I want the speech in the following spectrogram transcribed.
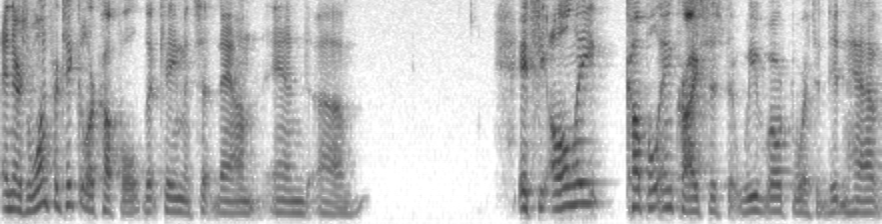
and there's one particular couple that came and sat down, and um, it's the only couple in crisis that we've worked with that didn't have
